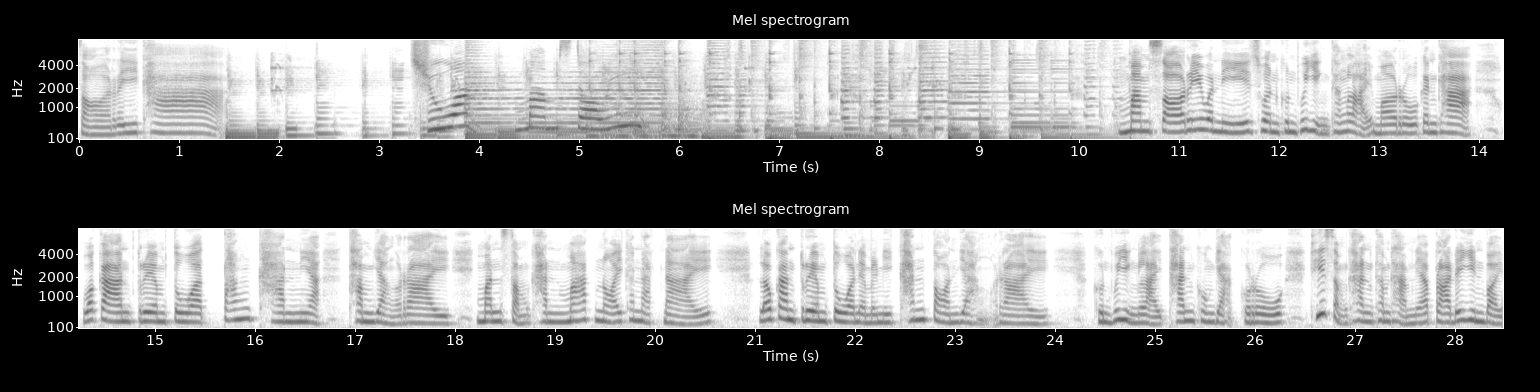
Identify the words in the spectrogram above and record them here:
Story ค่ะช่วง Mom Story มัมซอรี่วันนี้ชวนคุณผู้หญิงทั้งหลายมารู้กันค่ะ ว่าการเตรียมตัวตั้งครรภ์เนี่ยทำอย่างไร มันสำคัญมากน้อยขนาดไหน แล้วการเตรียมตัวเนี่ยมันมีขั้นตอนอย่างไร คุณผู้หญิงหลายท่านคงอยากรู้ ที่สำคัญคำถามนี้ปลาได้ยินบ่อย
